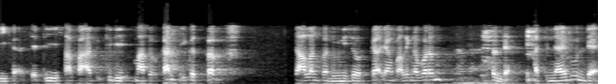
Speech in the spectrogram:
Iya, jadi syafaat itu dimasukkan ikut bab calon penghuni surga yang paling nomor rendah. Adna itu rendah.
